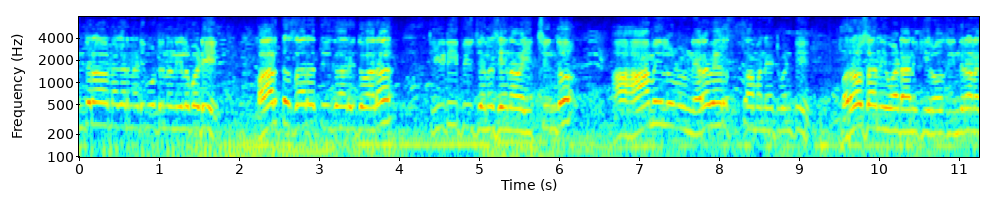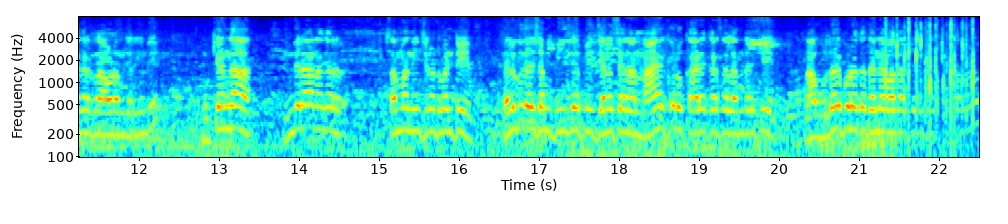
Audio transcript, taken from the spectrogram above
ఇందిరానగర్ నడిబొడ్డున నిలబడి పార్థసారథి గారి ద్వారా టీడీపీ జనసేన ఇచ్చిందో ఆ హామీలను నెరవేరుస్తామనేటువంటి భరోసాని ఇవ్వడానికి ఈరోజు ఇందిరానగర్కి రావడం జరిగింది. ముఖ్యంగా ఇందిరానగర్ సంబంధించినటువంటి తెలుగుదేశం బీజేపీ జనసేన నాయకులు కార్యకర్తలందరికీ నా హృదయపూర్వక ధన్యవాదాలు తెలియజేస్తున్నాను.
